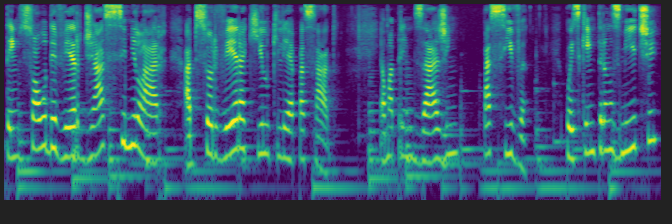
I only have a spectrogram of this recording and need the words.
tem só o dever de assimilar, absorver aquilo que lhe é passado. É uma aprendizagem passiva, pois quem transmite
